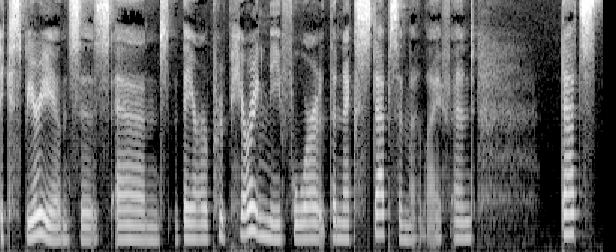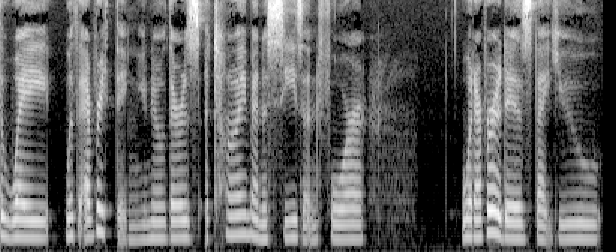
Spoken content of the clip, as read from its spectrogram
experiences and they are preparing me for the next steps in my life. And that's the way with everything, you know, there's a time and a season for whatever it is that you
